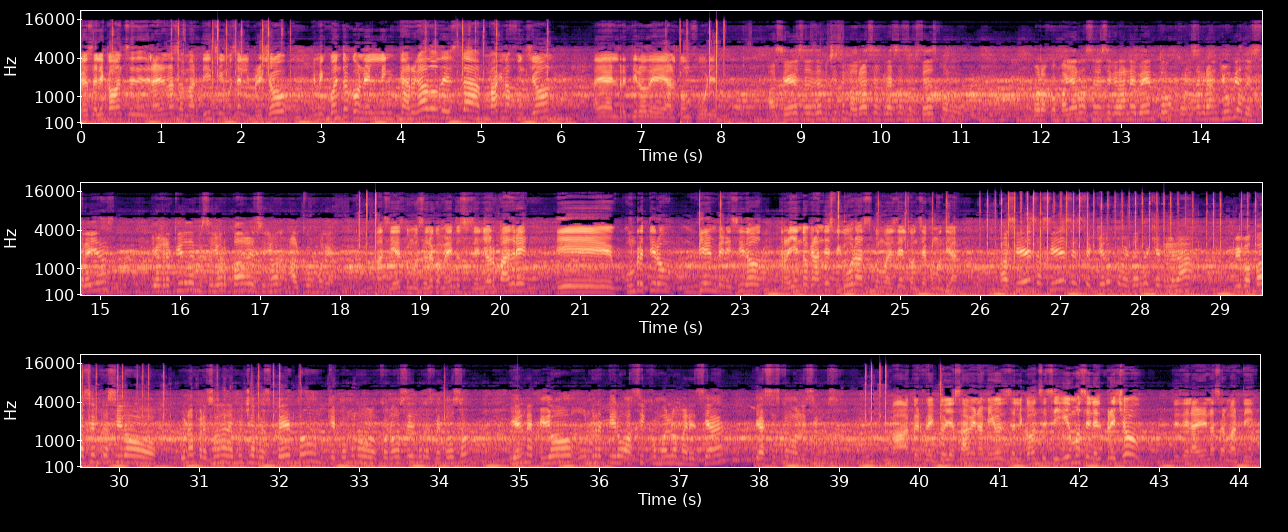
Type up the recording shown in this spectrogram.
de Teleconce desde la Arena San Martín, seguimos en el pre-show y me encuentro con el encargado de esta magna función, eh, el retiro de Halcón Furia. Así es, así es, muchísimas gracias, gracias a ustedes por, por acompañarnos en ese gran evento, con esa gran lluvia de estrellas y el retiro de mi señor padre, el señor Halcón Furia. Así es, como usted lo comenta, su señor padre, eh, un retiro bien merecido, trayendo grandes figuras como es del Consejo Mundial. Así es, así es, este, quiero comentar papá siempre ha sido una persona de mucho respeto, que el mundo lo conoce, es muy respetuoso, y él me pidió un retiro así como él lo merecía, y así es como lo hicimos. Va, perfecto, ya saben amigos de Teleconce, seguimos en el pre-show desde la Arena San Martín.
